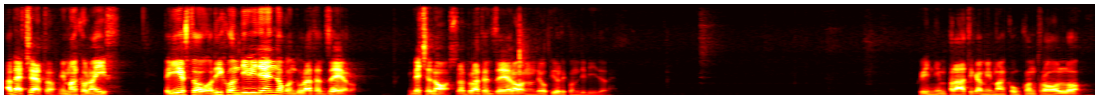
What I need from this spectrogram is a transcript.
Vabbè, certo, mi manca una if, perché io sto ricondividendo con durata 0. Invece no, se la durata è 0 non devo più ricondividere. Quindi in pratica mi manca un controllo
